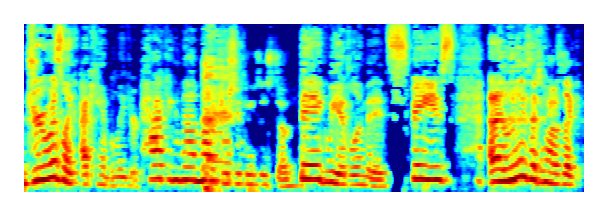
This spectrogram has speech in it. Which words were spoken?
Drew was like, I can't believe you're packing that much. Your suitcase is so big. We have limited space. And I literally said to him, I was like,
